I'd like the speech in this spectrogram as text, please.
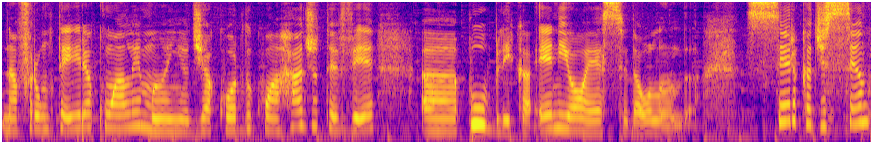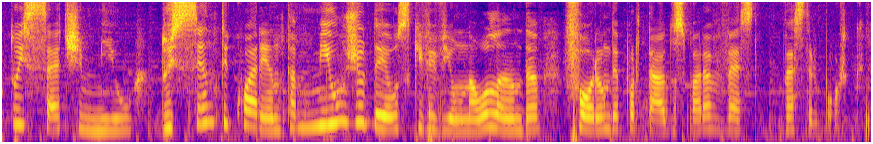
na fronteira com a Alemanha, de acordo com a rádio-TV uh, pública NOS da Holanda. Cerca de 107 mil dos 140 mil judeus que viviam na Holanda foram deportados para West Westerbork,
